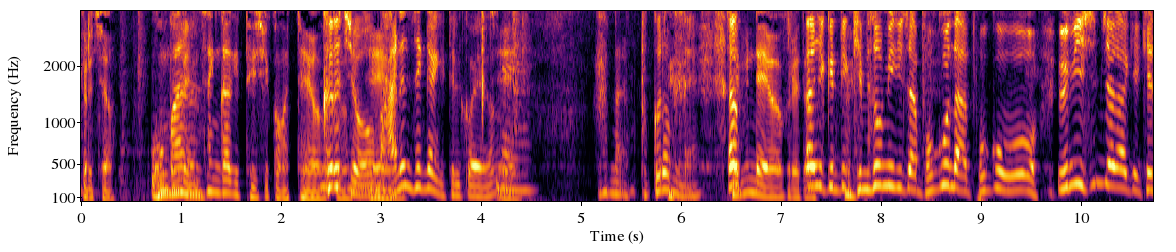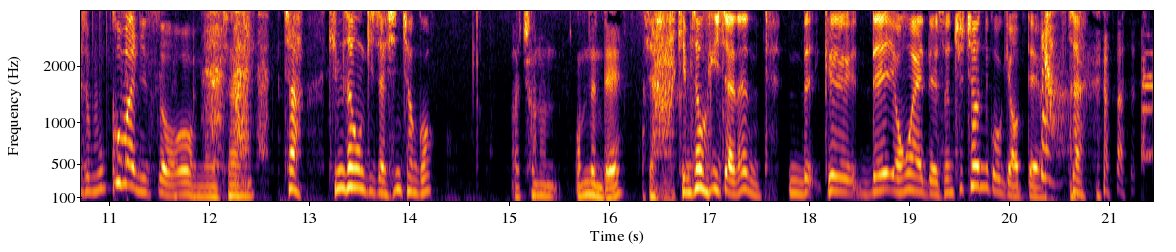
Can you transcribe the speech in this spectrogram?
그렇죠. 오만 생각이 드실 것 같아요. 그렇죠. 예. 많은 생각이 들 거예요. 예. 아, 나 부끄럽네. 재밌네요. 그래도 아니 근데 김소미 기자 보고 나 보고 의미심장하게 계속 웃고만 있어. 네, 자, 자 김성훈 기자 신청곡. 아, 저는 없는데 자, 김성훈 기자는 그내 영화에 대해서는 추천곡이 없대요. 자,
